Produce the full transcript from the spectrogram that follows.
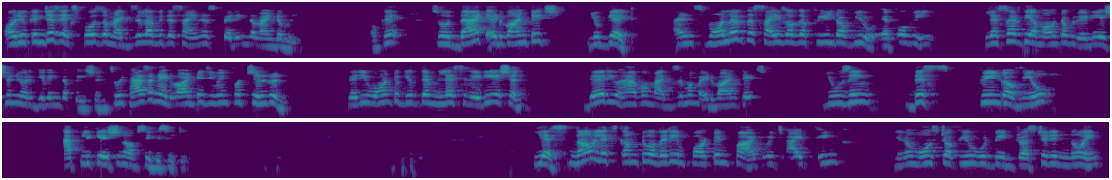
Or you can just expose the maxilla with the sinus sparing the mandible. Okay. So that advantage you get. And smaller the size of the field of view, FOV, lesser the amount of radiation you are giving the patient. So it has an advantage even for children where you want to give them less radiation. There you have a maximum advantage using this field of view application of CBCT. Yes, now let's come to a very important part, which I think, you know, most of you would be interested in knowing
